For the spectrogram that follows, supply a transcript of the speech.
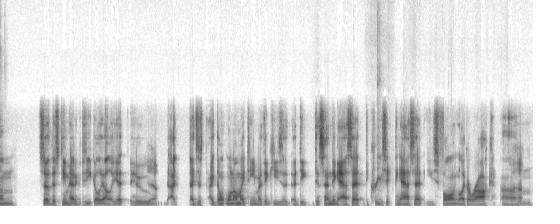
Um, so this team had Ezekiel Elliott, who Yeah. I, I just I don't want on my team. I think he's a, a de- descending asset, decreasing asset. He's falling like a rock. Um,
